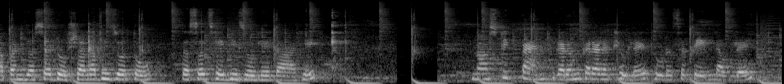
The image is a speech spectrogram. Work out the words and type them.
आपण जसं डोशाला भिजवतो तसंच हे भिजवलेलं आहे. नॉनस्टिक पॅन गरम करायला ठेवलं आहे थोडंसं तेल लावलं आहे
